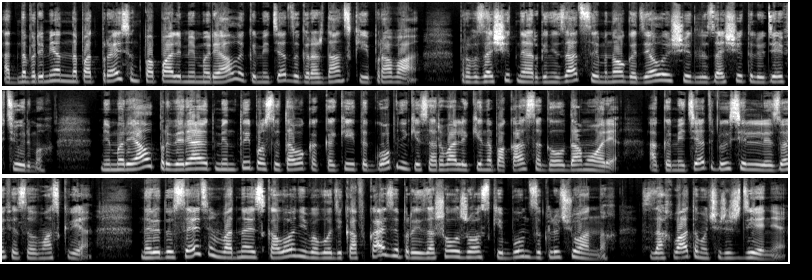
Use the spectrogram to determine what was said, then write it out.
Одновременно под прессинг попали мемориал и Комитет за гражданские права. Правозащитные организации, много делающие для защиты людей в тюрьмах. Мемориал проверяют менты после того, как какие-то гопники сорвали кинопоказ о Голодоморе, а комитет выселили из офиса в Москве. Наряду с этим в одной из колоний во Владикавказе произошел жесткий бунт заключенных с захватом учреждения.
